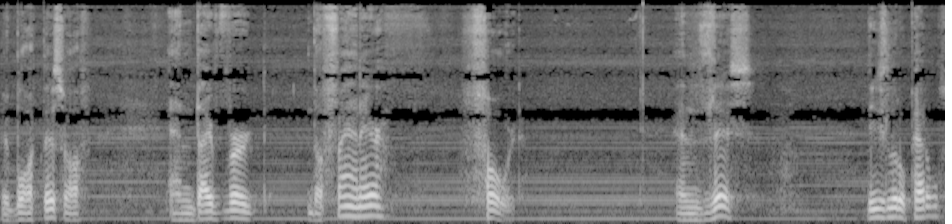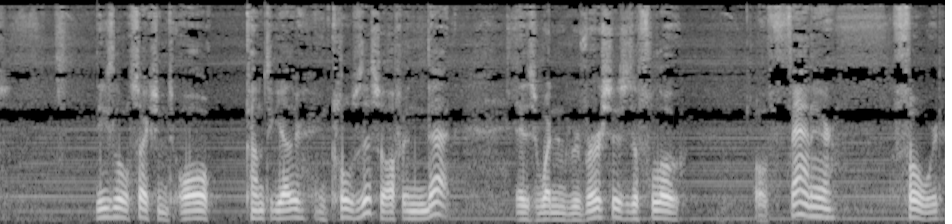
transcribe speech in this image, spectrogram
they block this off and divert the fan air forward. And this, these little pedals, these little sections all come together and close this off and that is what reverses the flow of fan air forward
